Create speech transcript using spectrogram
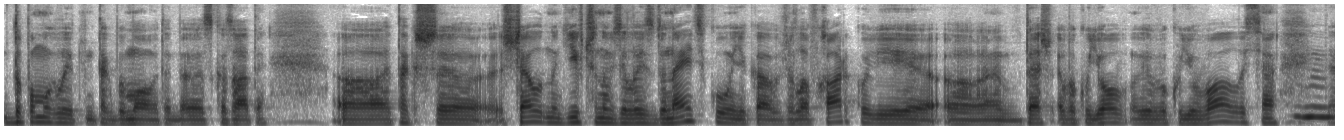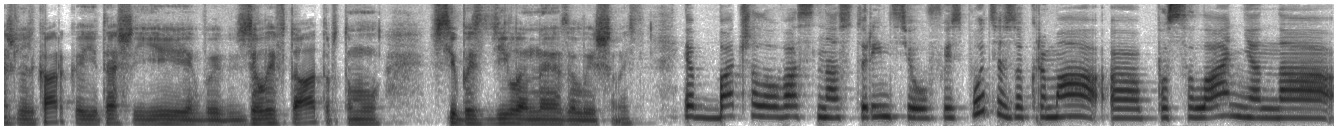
допомогли, так би мовити, сказати. Е, Так що ще одну дівчину взяли з Донецьку, яка жила в Харкові, е, теж евакуювалася, теж лікарка, і теж її якби взяли в театр, тому всі без діла не залишились. Я бачила у вас на сторінці у Фейсбуці, зокрема, е, посилання на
